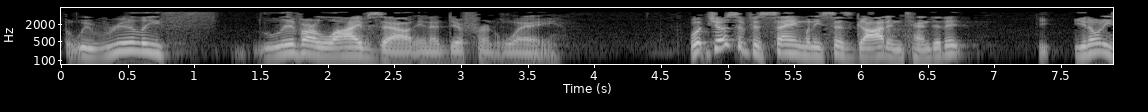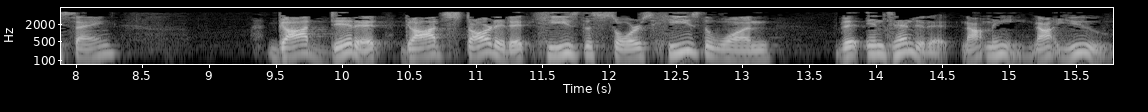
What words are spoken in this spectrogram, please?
but we really live our lives out in a different way. What Joseph is saying when he says God intended it, you know what he's saying? God did it. God started it. He's the source. He's the one that intended it, not me, not you,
